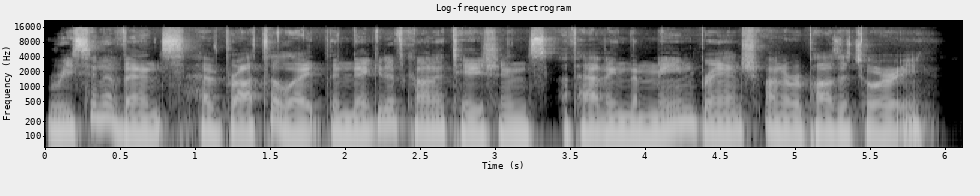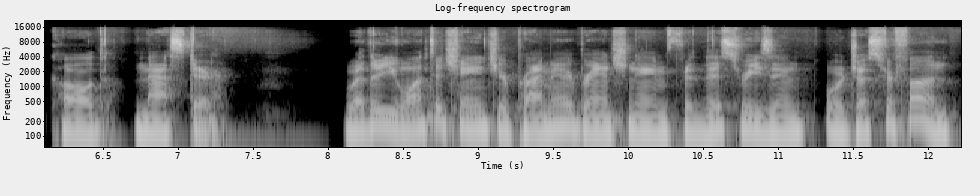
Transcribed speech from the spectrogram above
Recent events have brought to light the negative connotations of having the main branch on a repository called master. Whether you want to change your primary branch name for this reason or just for fun,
